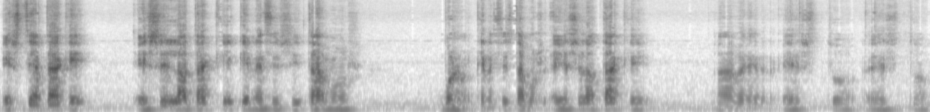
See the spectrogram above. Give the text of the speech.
Este ataque es el ataque que necesitamos. Bueno, que necesitamos. Es el ataque. A ver, esto, esto.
